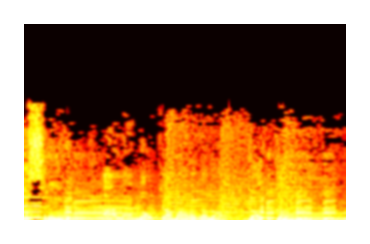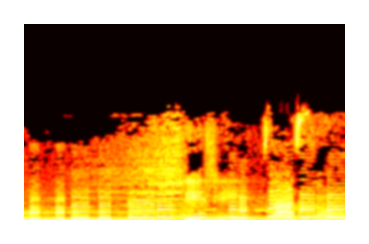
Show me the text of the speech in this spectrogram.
حصريا على موقع مهرجانات دوت كوم Digi ساسو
